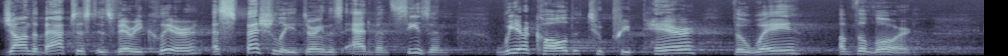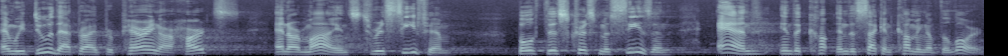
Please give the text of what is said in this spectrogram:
John the Baptist is very clear, especially during this Advent season. We are called to prepare the way of the Lord. And we do that by preparing our hearts and our minds to receive Him, both this Christmas season and in the, in the second coming of the Lord.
